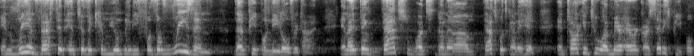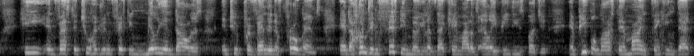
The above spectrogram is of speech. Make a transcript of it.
and reinvested into the community for the reason that people need overtime? And I think that's what's gonna um, that's what's gonna hit. And talking to uh, Mayor Eric Garcetti's people, he invested 250 million dollars into preventative programs, and 150 million of that came out of LAPD's budget. And people lost their mind thinking that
